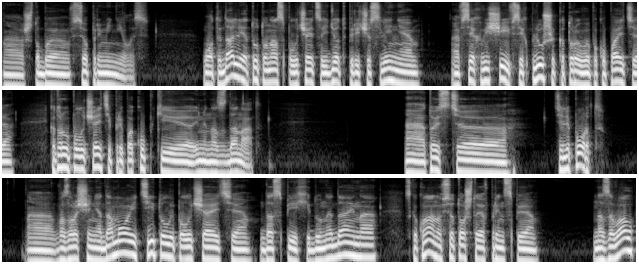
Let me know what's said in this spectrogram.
э, чтобы все применилось. Вот, и далее тут у нас, получается, идет перечисление э, всех вещей, всех плюшек, которые вы покупаете, которые вы получаете при покупке именно с донат. То есть, телепорт Э, возвращение домой, титулы получаете, доспехи Дунедайна, скакуна, ну все то, что я в принципе называл.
